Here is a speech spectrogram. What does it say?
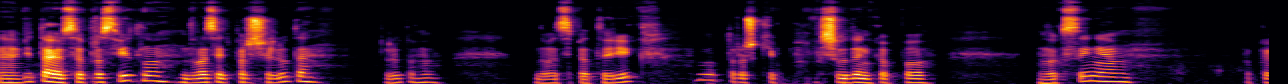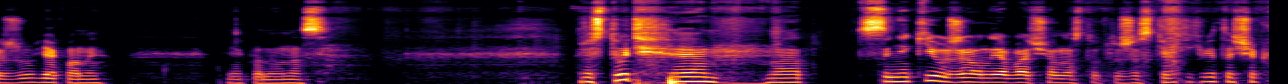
Е, Вітаю, це про світло. 21 люта, лютого, 25 рік. Ну, трошки швиденько по глоксиніям. Покажу, як вони, як вони у нас ростуть. Е, а Синяки вже, я бачу, у нас тут вже скільки квіточок.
